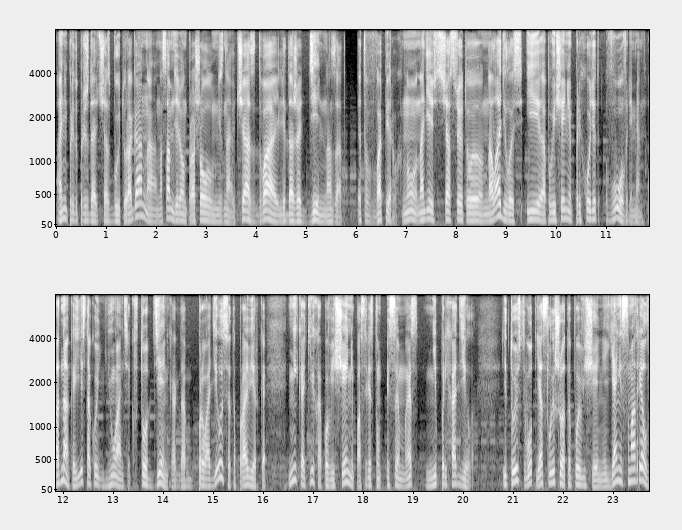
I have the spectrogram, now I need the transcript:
они предупреждают, сейчас будет ураган, а на самом деле он прошел, не знаю, час, два или даже день назад. Это во-первых. Ну, надеюсь, сейчас все это наладилось и оповещение приходит вовремя. Однако есть такой нюансик. В тот день, когда проводилась эта проверка, никаких оповещений посредством смс не приходило. И то есть вот я слышу это оповещение. Я не смотрел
